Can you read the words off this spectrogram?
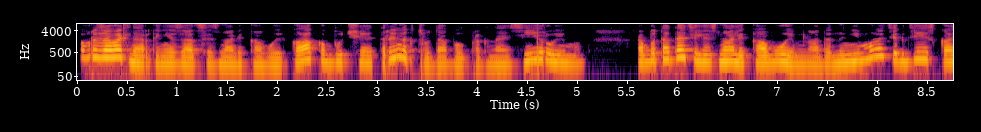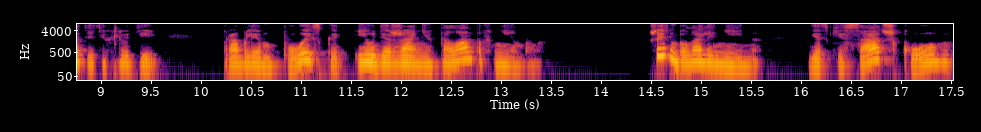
Образовательные организации знали, кого и как обучать, рынок труда был прогнозируемым, работодатели знали, кого им надо нанимать и где искать этих людей. Проблем поиска и удержания талантов не было. Жизнь была линейна. Детский сад, школа,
